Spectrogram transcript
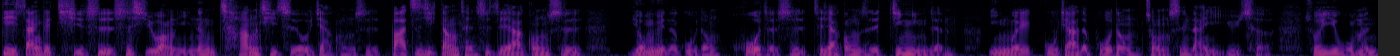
第三个启示是希望你能长期持有一家公司，把自己当成是这家公司永远的股东，或者是这家公司的经营人。因为股价的波动总是难以预测，所以我们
